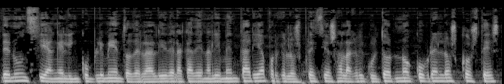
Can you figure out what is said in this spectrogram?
Denuncian el incumplimiento de la ley de la cadena alimentaria porque los precios al agricultor no cubren los costes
